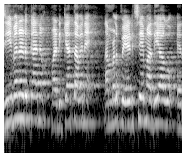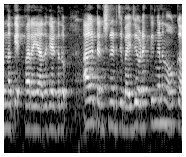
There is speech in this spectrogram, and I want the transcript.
ജീവനെടുക്കാനും മടിക്കാത്തവനെ നമ്മൾ പേടിച്ചേ മതിയാകൂ എന്നൊക്കെ പറയാതെ കേട്ടതും. ആകെ ടെൻഷൻ അടിച്ച് ബൈജു ഇവിടെയൊക്കെ ഇങ്ങനെ നോക്കുക.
